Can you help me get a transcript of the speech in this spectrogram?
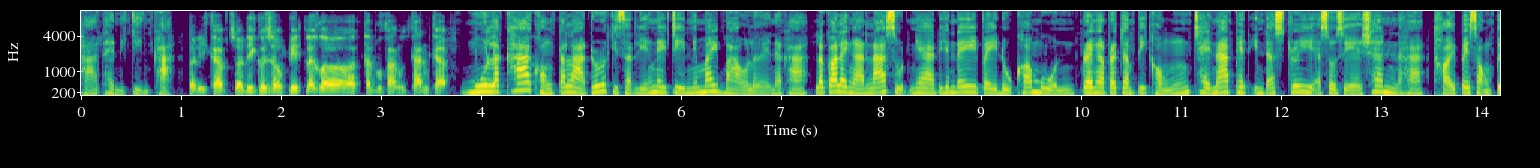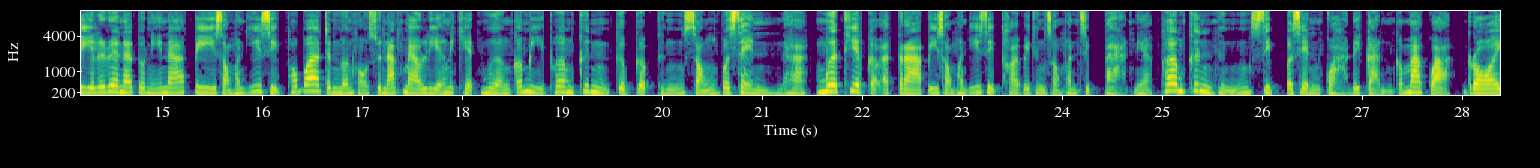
ค้าไทยในจีนค่ะ สวัสดีครับ สวัสดีคุณโสภิตแล้วก็ท่านผู้ฟังทุกท่านครับ มูลค่าของตลาดธุรกิจสัตว์เลี้ยงในจีนนี่ไม่เบาเลยนะคะ แล้วก็รายงานล่าสุดเนี่ยที่ฉันได้ไปดูข้อมูล รายงานประจำปีของ China Pet Industry Association นะคะถอยไป 2 ปีเรื่อยๆนะตัวนี้นะ ปี 2020 พบว่าจำนวนของสุนัขแมวเลี้ยงในเขตเมืองก็มีเพิ่มขึ้นเกือบๆถึง2%นะคะเมื่อเทียบกับอัตราปี 2020 ถอยไปถึง 2018 เนี่ยเพิ่มขึ้นถึง 10%กว่าด้วยกันก็มากกว่าร้อย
